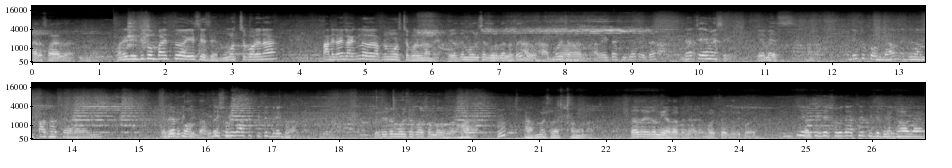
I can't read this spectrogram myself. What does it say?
সাড়ে ছয় হাজার। মানে কোম্পানির তো এসেছে মরচে পড়ে না পানি টানি লাগলেও আপনার মরচে পড়বে না এটাতে মরিচা না তাই তো? হ্যাঁ, হ্যাঁ, মরিচা আর- এটা কি এটা? এটা হচ্ছে এস এটা একটু কম দাম এটা দাম পাঁচ হাজার টাকা হয়। এটা একটু কম দাম, এটা সুবিধা আছে ব্রেক ধরা কিন্তু এটা মরিচা সম্ভাবনা। হ্যাঁ। হ্যাঁ মরিচা পড়ার সম্ভাবনা আছে। তাহলে এটা নেওয়া যাবে না মরিচা যদি সুবিধা আছে পিছিয়ে ব্রেক ধরা যায়।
